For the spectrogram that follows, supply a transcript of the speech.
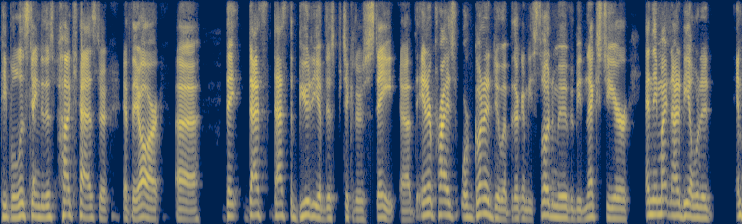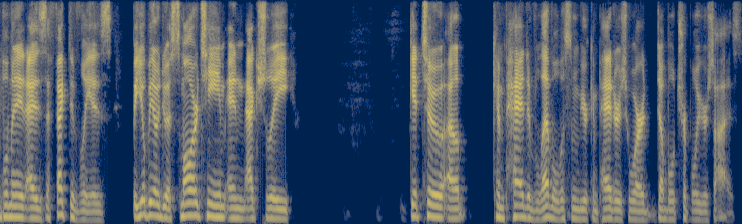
people listening to this podcast, or if they are, uh, they that's that's the beauty of this particular state. Uh, the enterprise, we're going to do it, but they're going to be slow to move. It'll be next year, and they might not be able to implement it as effectively as. But you'll be able to do a smaller team and actually get to a competitive level with some of your competitors who are double, triple your size.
